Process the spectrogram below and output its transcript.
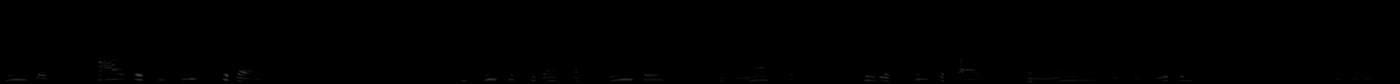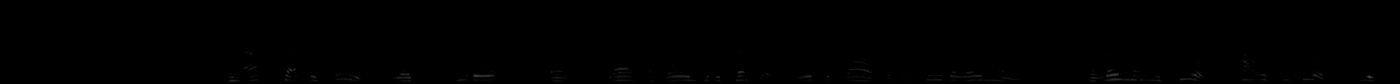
Jesus, how does he preach to them? To them of Jesus of Nazareth, who was crucified and now is the risen Lord of the universe. In Acts chapter 3, when Peter and John are going to the temple to worship God and they see the lame man, the lame man is healed. How is he healed? He is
